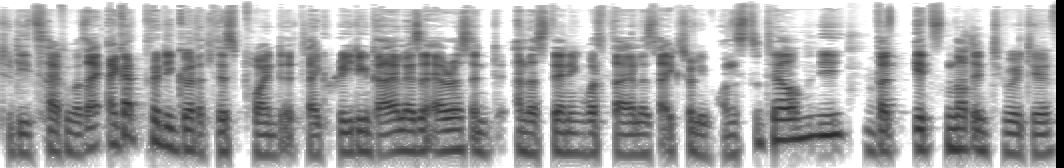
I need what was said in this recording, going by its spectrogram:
to decipher what. I, I got pretty good at this point at like reading dialyzer errors and understanding what dialyzer actually wants to tell me, but it's not intuitive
